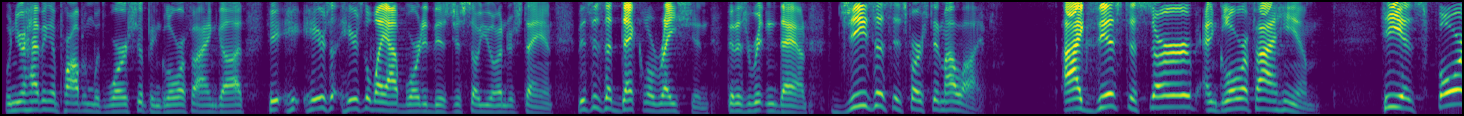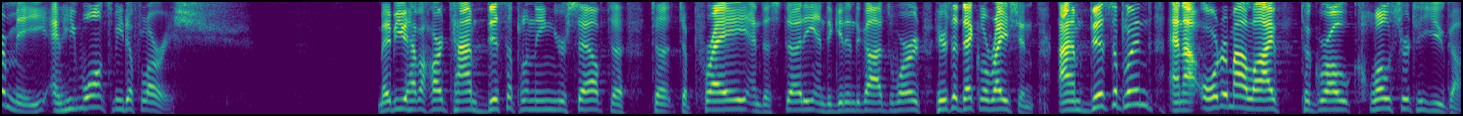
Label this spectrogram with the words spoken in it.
when you're having a problem with worship and glorifying God, here's, here's the way I've worded this just so you understand. This is a declaration that is written down Jesus is first in my life. I exist to serve and glorify Him. He is for me and He wants me to flourish. Maybe you have a hard time disciplining yourself to, to, to pray and to study and to get into God's Word. Here's a declaration I'm disciplined and I order my life to grow closer to you, God.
